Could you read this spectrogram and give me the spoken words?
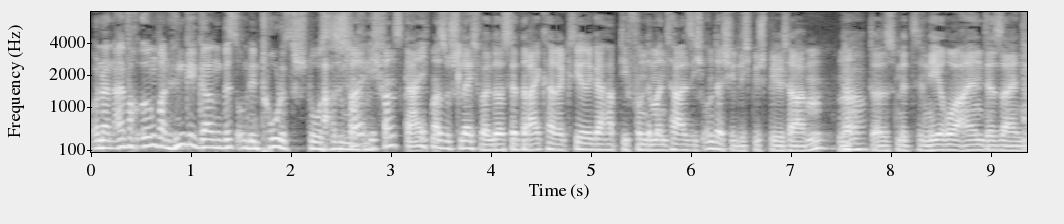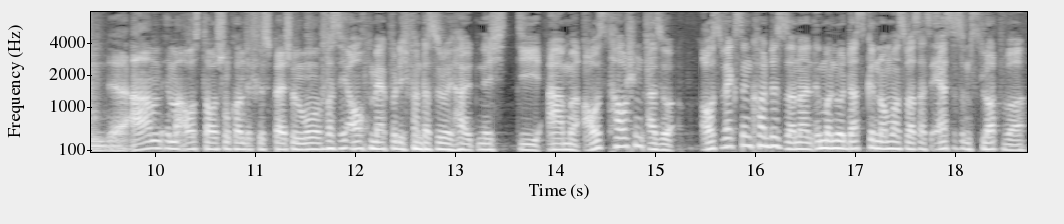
und dann einfach irgendwann hingegangen bist, um den Todesstoß Also zu war, machen. ich fand es gar nicht mal so schlecht, weil du hast ja drei Charaktere gehabt, die fundamental sich unterschiedlich gespielt haben. Ne? Ja. Das ist mit Nero einen, der seinen äh, Arm immer austauschen konnte für Special Move. Was ich auch merkwürdig fand, dass du halt nicht die Arme austauschen, also auswechseln konntest, sondern immer nur das genommen hast, was als erstes im Slot war.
